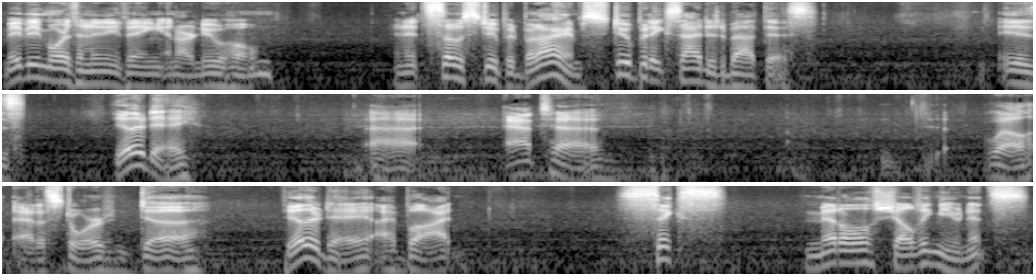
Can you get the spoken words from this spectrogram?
maybe more than anything in our new home. And it's so stupid, but I am stupid excited about this. Is the other day uh, at uh, well at a store, duh. The other day I bought six metal shelving units.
